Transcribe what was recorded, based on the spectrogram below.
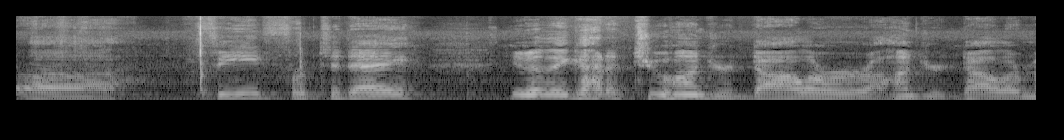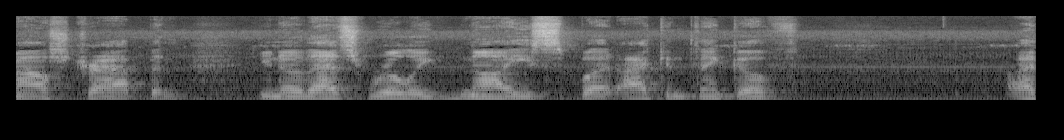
uh, feed for today. You know, they got a $200 or $100 mousetrap and you know, that's really nice, but I can think of I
